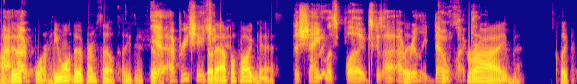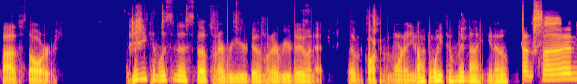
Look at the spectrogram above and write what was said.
I'll I- do I- it for him. He won't do it for himself, so he's gonna shut yeah, up. I appreciate Go you to Apple Podcasts. the shameless plugs because I, I really don't like subscribe. Click five stars. Then you can listen to this stuff whenever you're doing whatever you're doing at seven o'clock in the morning. You don't have to wait till midnight, you know. And son,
